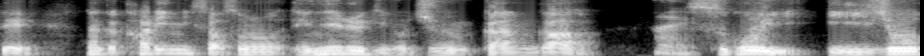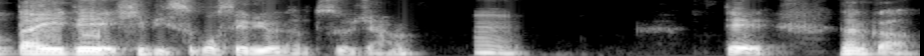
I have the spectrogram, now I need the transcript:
で、なんか仮にさ、そのエネルギーの循環がはい。すごいいい状態で日々過ごせるようになるとするじゃん？うん。で、なんか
